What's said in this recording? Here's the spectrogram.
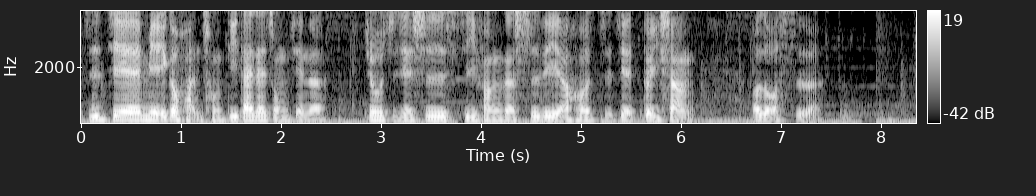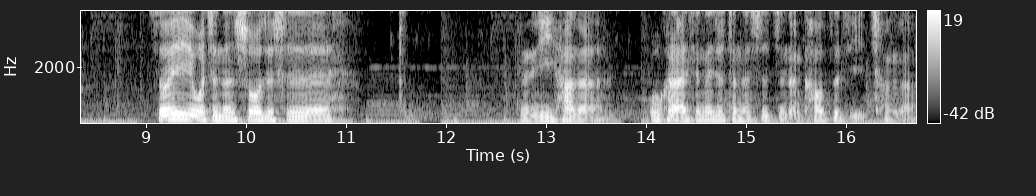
直接没有一个缓冲地带在中间了，就直接是西方的势力，然后直接对上俄罗斯了。所以我只能说，就是很遗憾了，乌克兰现在就真的是只能靠自己撑了。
